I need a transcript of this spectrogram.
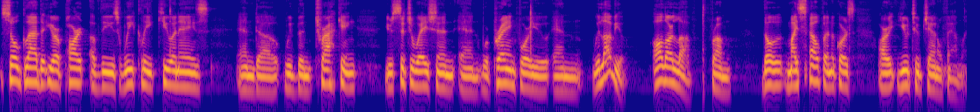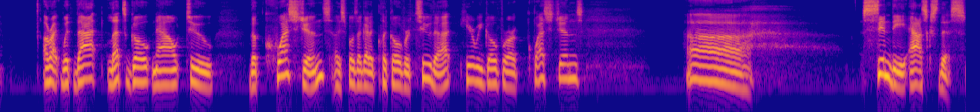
so glad that you're a part of these weekly Q and A's, and uh, we've been tracking your situation, and we're praying for you, and we love you. All our love from though myself and of course our YouTube channel family. All right, with that, let's go now to the questions. I suppose I got to click over to that. Here we go for our questions. Uh, Cindy asks this.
